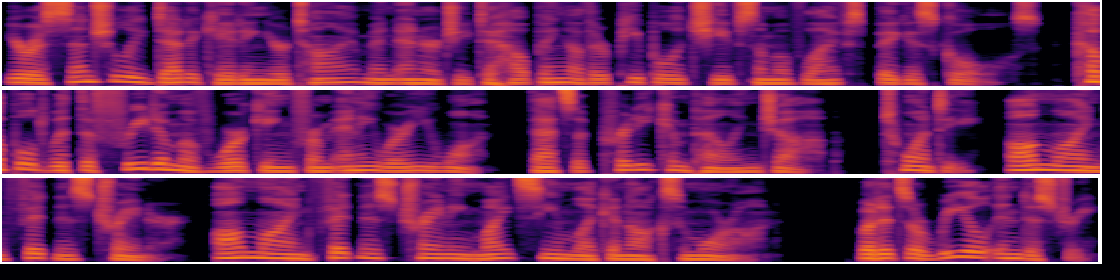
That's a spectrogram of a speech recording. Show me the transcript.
you're essentially dedicating your time and energy to helping other people achieve some of life's biggest goals. Coupled with the freedom of working from anywhere you want, that's a pretty compelling job. 20. Online Fitness Trainer. Online fitness training might seem like an oxymoron, but it's a real industry,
